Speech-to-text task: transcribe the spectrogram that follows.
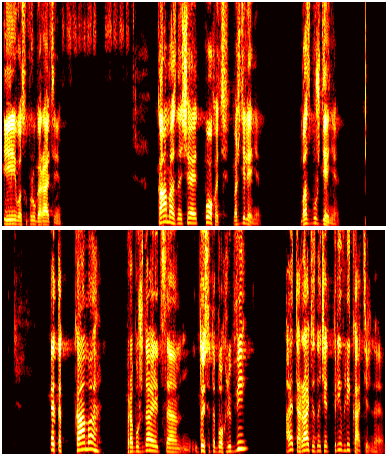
и его супруга Рати. Кама означает похоть, вожделение – возбуждение. Это кама пробуждается, то есть это Бог любви, а это рати означает привлекательная.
